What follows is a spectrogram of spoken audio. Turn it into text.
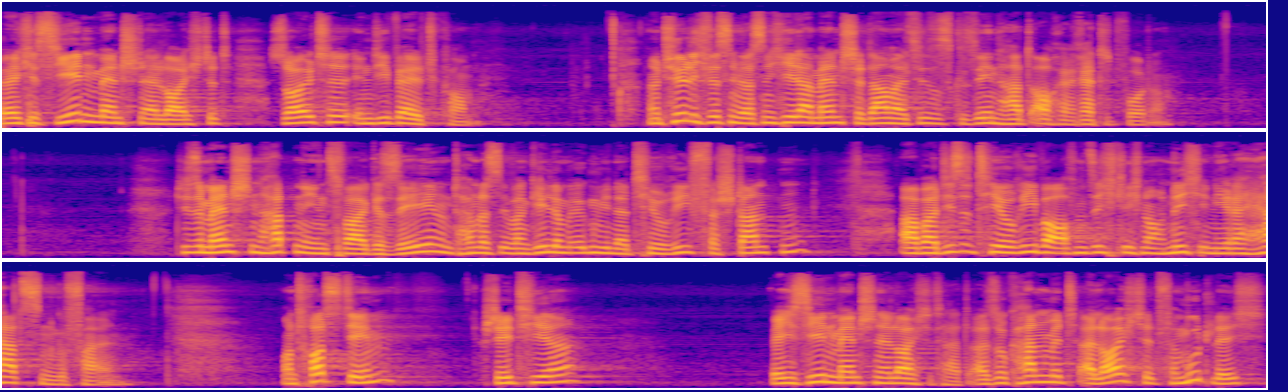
welches jeden Menschen erleuchtet, sollte in die Welt kommen. Natürlich wissen wir, dass nicht jeder Mensch, der damals Jesus gesehen hat, auch errettet wurde. Diese Menschen hatten ihn zwar gesehen und haben das Evangelium irgendwie in der Theorie verstanden, aber diese Theorie war offensichtlich noch nicht in ihre Herzen gefallen. Und trotzdem steht hier, welches jeden Menschen erleuchtet hat. Also kann mit erleuchtet vermutlich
